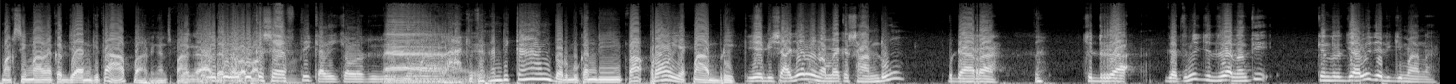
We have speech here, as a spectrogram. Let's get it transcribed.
Maksimalnya kerjaan kita apa dengan sepatu? nggak ada lebih kalau lebih ke safety kali kalau di Nah, rumah. Lah kita kan di kantor bukan di pak proyek pabrik. Iya bisa aja lu namanya kesandung berdarah cedera jatuhnya cedera nanti kinerja lu jadi gimana?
